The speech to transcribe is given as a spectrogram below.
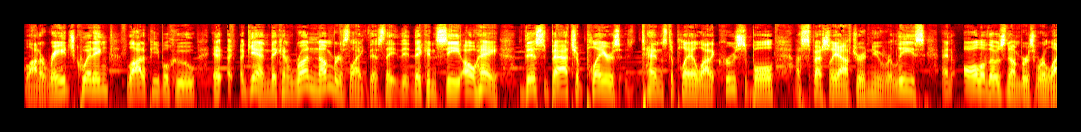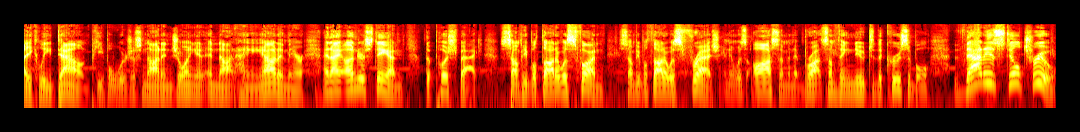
a lot of rage quitting, a lot of people who. It, again, they can run numbers like this. They, they, they can see, oh, hey, this batch of players tends to play a lot of Crucible, especially after a new release, and all of those numbers were likely down. People were just not enjoying it and not hanging out in there. And I understand the pushback. Some people thought it was fun, some people thought it was fresh, and it was awesome, and it brought something new to the Crucible. That is still true.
